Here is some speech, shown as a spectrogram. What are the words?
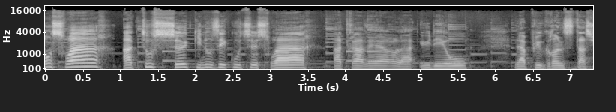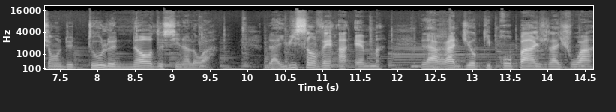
Bonsoir à tous ceux qui nous écoutent ce soir à travers la UDO, la plus grande station de tout le nord de Sinaloa. La 820 AM, la radio qui propage la joie,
